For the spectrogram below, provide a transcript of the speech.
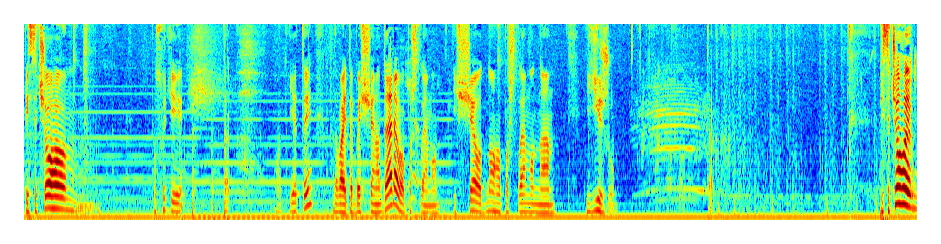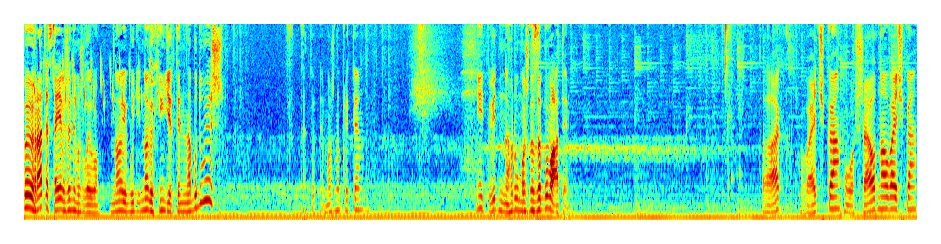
після чого, по суті, так, от є ти. Давай тебе ще на дерево пошлемо, і ще одного пошлемо на їжу. Так. Після чого, якби грати стає вже неможливо. Нові, нових юнітів ти не набудуєш. Так, тут не можна пройти. І відповідно на гру можна забивати. Так, овечка. О, ще одна овечка.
